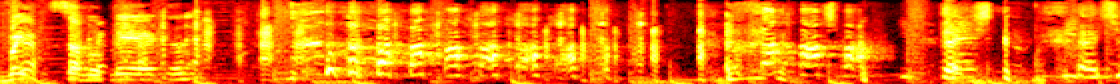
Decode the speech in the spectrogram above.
rapist of America. That's, that's,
